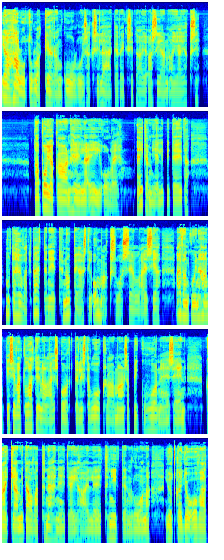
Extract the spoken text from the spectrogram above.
ja halu tulla kerran kuuluisaksi lääkäriksi tai asianajajaksi. Tapojakaan heillä ei ole, eikä mielipiteitä, mutta he ovat päättäneet nopeasti omaksua sellaisia, aivan kuin hankkisivat latinalaiskorttelista vuokraamaansa pikkuhuoneeseen kaikkea mitä ovat nähneet ja ihailleet niiden luona, jotka jo ovat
